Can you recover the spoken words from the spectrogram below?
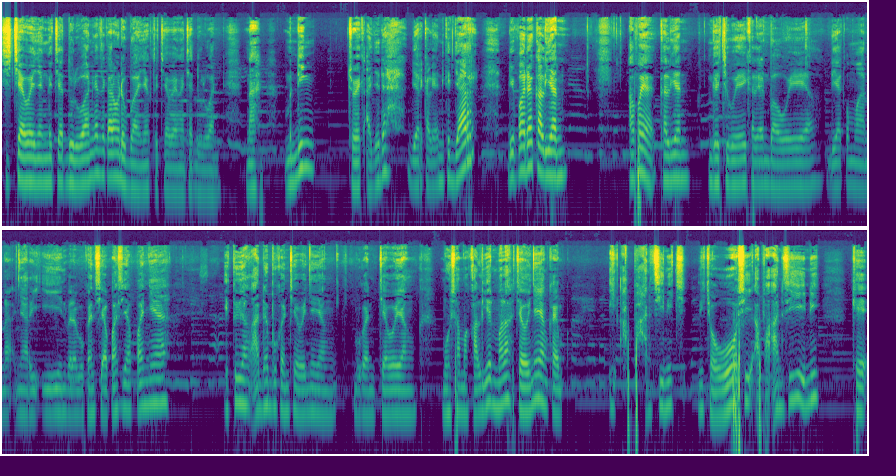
si cewek yang ngechat duluan kan sekarang udah banyak tuh cewek yang ngechat duluan. Nah mending cuek aja dah biar kalian dikejar daripada kalian apa ya kalian nggak cuek kalian bawel dia ke mana nyariin pada bukan siapa siapanya itu yang ada bukan ceweknya yang bukan cewek yang mau sama kalian malah ceweknya yang kayak ih apaan sih ini ini cowok sih apaan sih ini? Kayak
